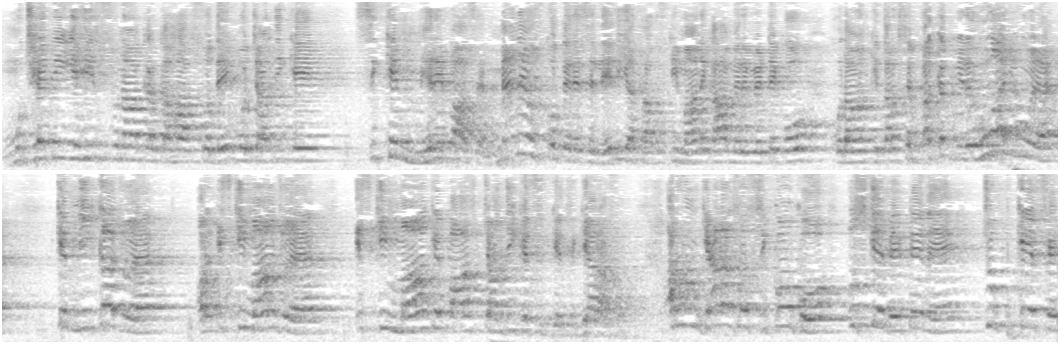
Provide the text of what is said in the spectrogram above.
مجھے بھی یہی سنا کر کہا، سو دیکھ وہ چاندی کے سکے میرے پاس ہیں میں نے اس کو تیرے سے لے لیا تھا۔ اس کی ماں نے کہا، میرے بیٹے کو خدا کی طرف سے برکت ملے۔ ہوا یوں ہے کہ میکا جو ہے اور اس کی ماں جو ہے، اس کی ماں کے پاس چاندی کے سکے تھے، گیارہ سو۔ اور ان گیارہ سو سکوں کو اس کے بیٹے نے چپکے سے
